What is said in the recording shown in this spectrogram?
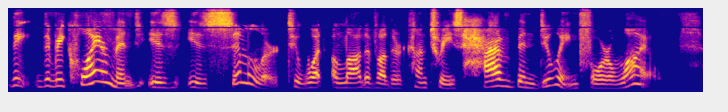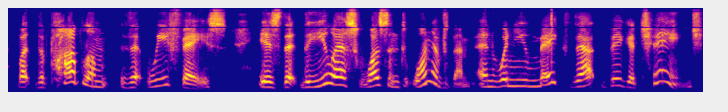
the the requirement is is similar to what a lot of other countries have been doing for a while. But the problem that we face is that the US wasn't one of them. And when you make that big a change,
